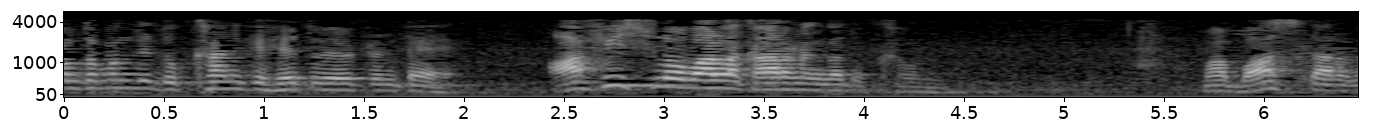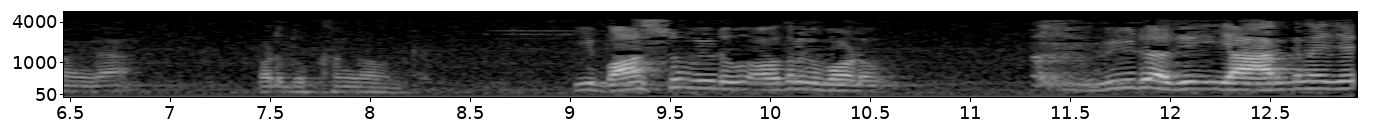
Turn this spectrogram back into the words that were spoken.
కొంతమంది దుఃఖానికి హేతు ఏమిటంటే ఆఫీసులో వాళ్ళ కారణంగా దుఃఖం ఉంది. మా బాస్ కారణంగా వాడు దుఃఖంగా ఉంటాడు. ఈ బాస్ వీడు అవతలికి పోడు. వీడు అది ఈ ఆర్గనైజే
